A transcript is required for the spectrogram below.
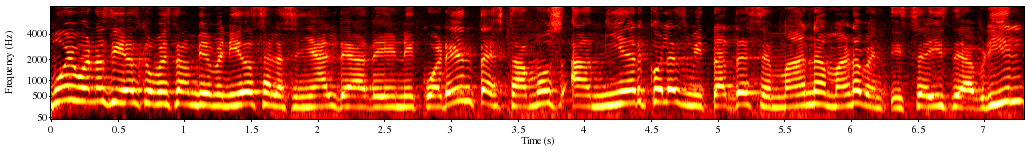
Muy buenos días, ¿cómo están? Bienvenidos a la señal de ADN 40. Estamos a miércoles, mitad de semana, Mara 26 de abril.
